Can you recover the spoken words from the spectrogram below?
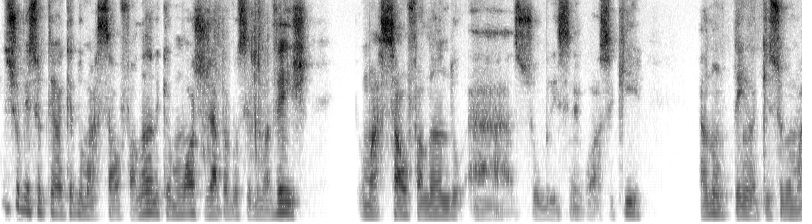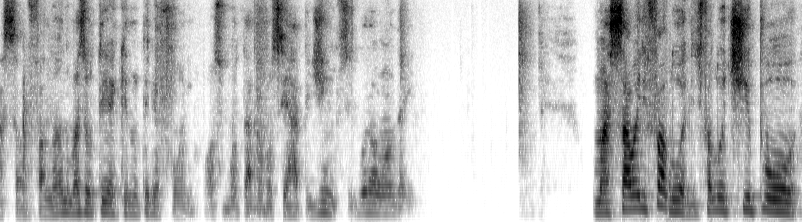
Deixa eu ver se eu tenho aqui do Marçal falando, que eu mostro já para você de uma vez. O Marçal falando ah, sobre esse negócio aqui. Eu não tenho aqui sobre o Marçal falando, mas eu tenho aqui no telefone. Posso botar para você rapidinho? Segura a onda aí. O Marçal, ele falou, ele falou tipo,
